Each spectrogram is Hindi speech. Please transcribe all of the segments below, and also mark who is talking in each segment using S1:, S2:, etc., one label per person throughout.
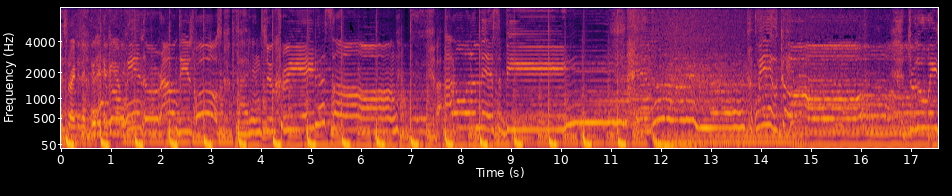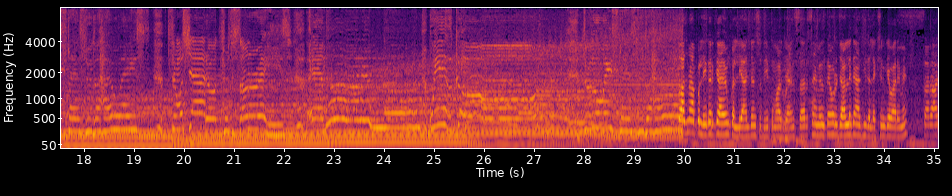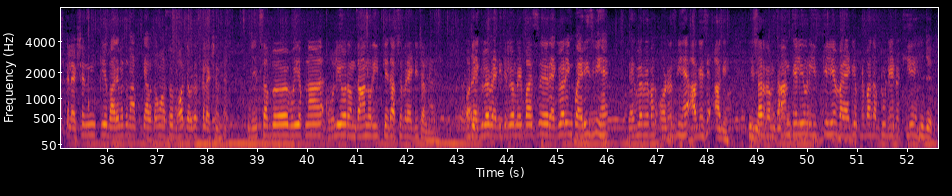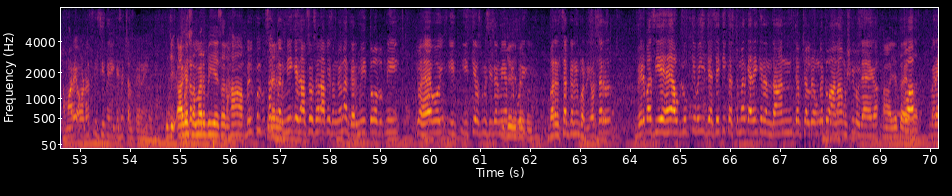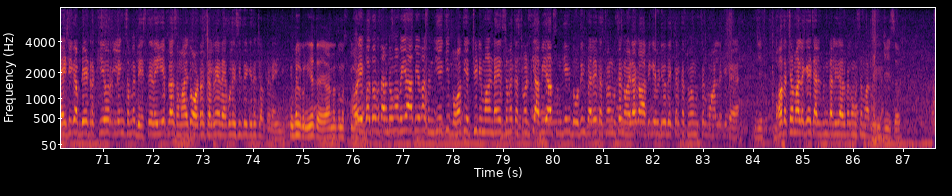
S1: जी दोस्तों नेक्स्ट आज मैं आपको लेकर के आया हूँ कल्याणचंद सुधीर कुमार जैन सर से मिलते हैं और जान लेते हैं आज की कलेक्शन के बारे में।
S2: सर आज कलेक्शन के बारे में तो मैं आपको क्या बताऊँ आज तो बहुत ज़बरदस्त कलेक्शन है। जी। सब वही अपना होली और रमज़ान और ईद के हिसाब से वरायटी चल रही है। और रेगुलर वरायटी चल रही है। मेरे पास रेगुलर इंक्वायरीज भी हैं रेगुलर मेरे पास ऑर्डर्स भी हैं आगे से आगे। कि सर रमज़ान के लिए और ईद के लिए वैरायटी अपने पास अप टू डेट रखी है
S1: जी।
S2: हमारे ऑर्डर्स इसी तरीके से चलते रहेंगे।
S1: जी आगे मतलब, समर भी है सर
S2: हाँ बिल्कुल सर गर्मी। के हिसाब से सर आप ये समझो ना गर्मी तो अब अपनी जो है वो ईद ईद के उसमें सीज़न में अपनी पूरी बरसक गर्मी पड़ रही है। और सर मेरे पास ये है आउटलुक कि भाई जैसे कि कस्टमर कह रहे हैं कि रमज़ान जब चल रहे होंगे तो आना मुश्किल हो जाएगा।
S1: हाँ ये तो
S2: तो आप वैरायटी का अपडेट रखिए और लिंक्स हमें भेजते रहिए प्लस हमारे जो ऑर्डर चल रहे हैं रेगुलर इसी तरीके से चलते रहेंगे।
S1: बिल्कुल ये तो है आना तो मुश्किल
S2: और एक बात और बताना चाहूँगा भैया आप ये बात समझिए कि बहुत ही अच्छी डिमांड है इस समय कस्टमर्स की। अभी आप समझिए दो दिन पहले कस्टमर मुझसे नोएडा का आप ही वीडियो देखकर कस्टमर मुझसे माल लेके गया है।
S1: जी।
S2: बहुत अच्छा माल लेके चालीस पैंतालीस हज़ार रुपये का मुझसे माल लेके
S1: जी सर।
